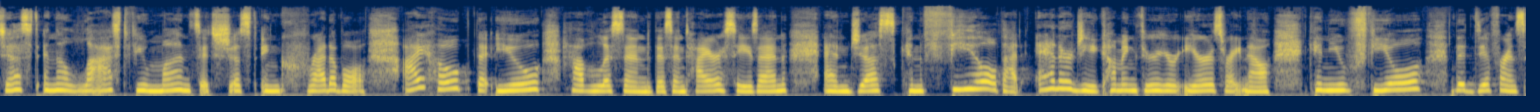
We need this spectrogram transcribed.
just in the last few months. It's just incredible. I hope that you have listened this entire season and just can feel that energy coming through your ears right now. Can you feel the difference,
